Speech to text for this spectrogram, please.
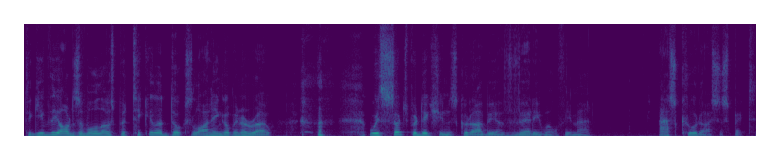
to give the odds of all those particular ducks lining up in a row. With such predictions could I be a very wealthy man. As could, I suspect,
